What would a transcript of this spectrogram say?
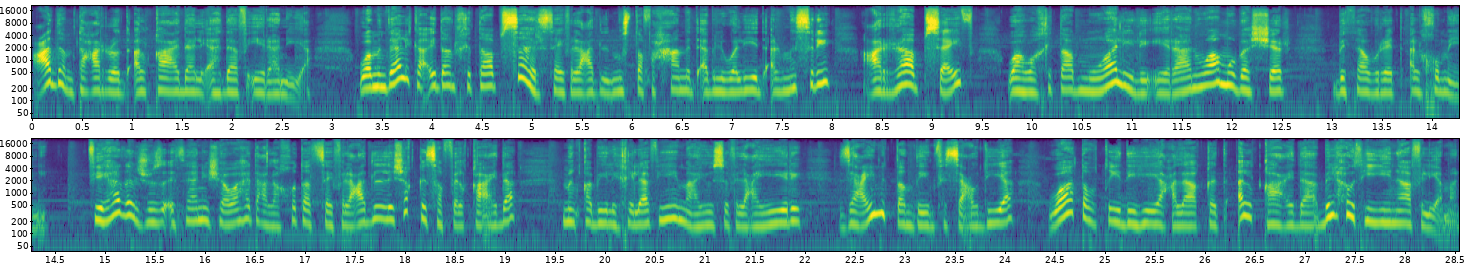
عدم تعرض القاعدة لأهداف إيرانية. ومن ذلك أيضا خطاب صهر سيف العدل مصطفى حامد أبي الوليد المصري عراب سيف وهو خطاب موالي لإيران ومبشر بثورة الخميني. في هذا الجزء الثاني شواهد على خطط سيف العدل لشق صف القاعدة من قبيل خلافه مع يوسف العييري زعيم التنظيم في السعودية وتوطيده علاقة القاعدة بالحوثيين في اليمن.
